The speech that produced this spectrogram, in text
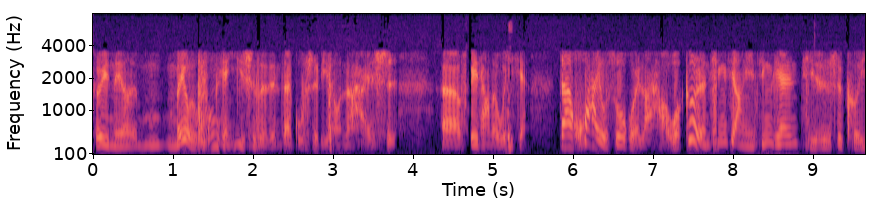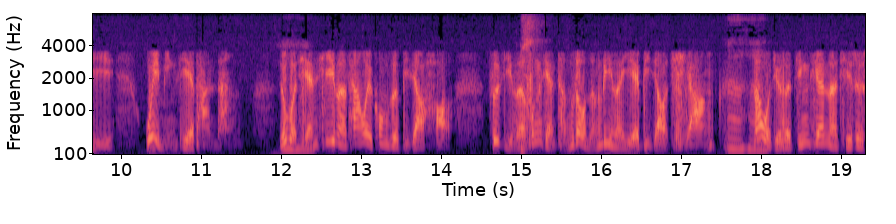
所以呢没有风险意识的人在股市里头呢还是呃非常的危险。但话又说回来哈，我个人倾向于今天其实是可以为民接盘的。如果前期呢仓位控制比较好。自己呢，风险承受能力呢也比较强。嗯，那我觉得今天呢，其实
